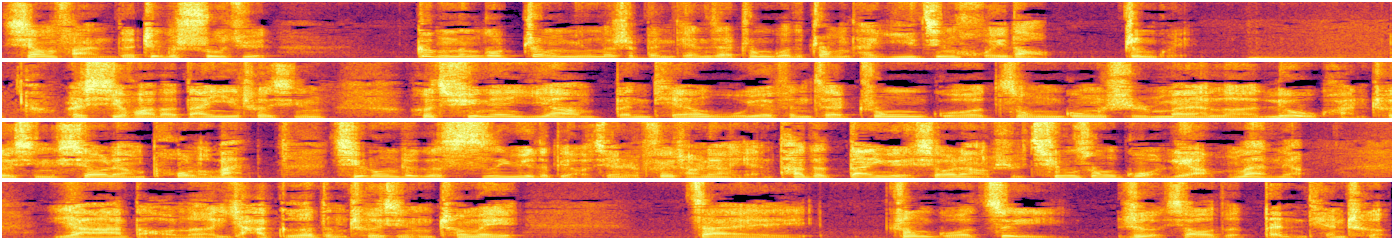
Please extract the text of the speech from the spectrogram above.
相反的这个数据更能够证明的是本田在中国的状态已经回到正轨。而细化到单一车型，和去年一样，本田五月份在中国总共是卖了六款车型，销量破了万。其中这个思域的表现是非常亮眼，它的单月销量是轻松过两万辆，压倒了雅阁等车型，成为在中国最热销的本田车。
